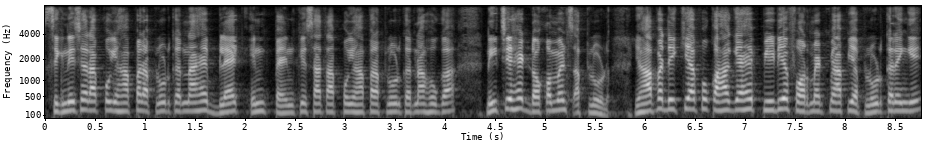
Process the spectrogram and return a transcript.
सिग्नेचर आपको यहाँ पर अपलोड करना है। ब्लैक इन पेन के साथ आपको यहाँ पर अपलोड करना होगा। नीचे है डॉक्यूमेंट्स अपलोड यहाँ पर देखिए आपको कहा गया है पीडीएफ फॉर्मेट में आप ये अपलोड करेंगे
